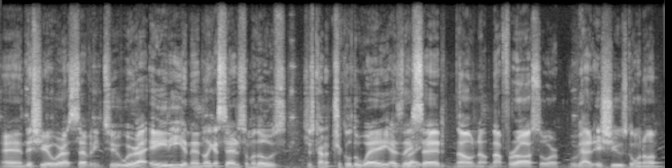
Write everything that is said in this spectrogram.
And this year we're at 72. We were at 80, and then, like I said, some of those just kind of trickled away as they right. said, no, no, not for us, or we've had issues going on.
